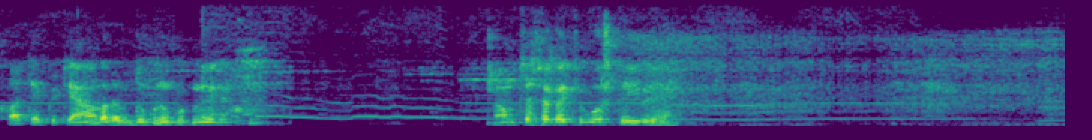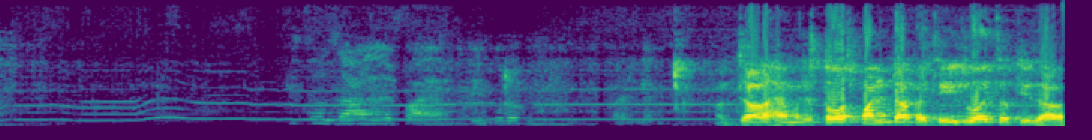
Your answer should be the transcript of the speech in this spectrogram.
खाते पिते अंगाला दुखणं कुठून येते. आमच्या सकाळची गोष्ट वेगळी आहे जाळ आहे पायामध्ये गरम पडलाय. जाळ आहे म्हणजे तवाच पाणी टाकायचं इजवायचं ती जाळ.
